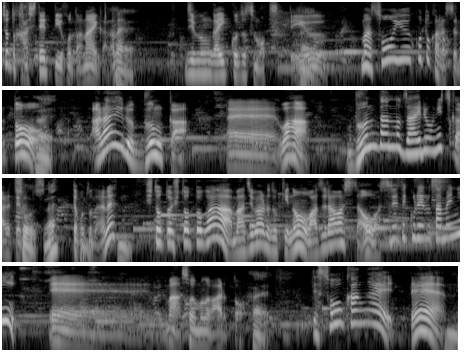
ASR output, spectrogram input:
ちょっと貸してっていうことはないからね、はい自分が一個ずつ持つっていう、まあそういうことからすると、はい。あらゆる文化、えーは分断の材料に使われてるそうですね。ってことだよね。うん。人と人とが交わる時の煩わしさを忘れてくれるために、えーまあそういうものがあると。はい。でそう考えてうん。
